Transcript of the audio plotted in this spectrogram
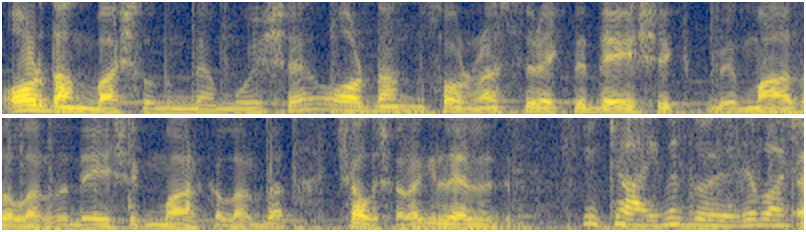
Oradan başladım ben bu işe. Oradan sonra sürekli değişik mağazalarda, değişik markalarda çalışarak ilerledim. Hikayemiz böylece başlamış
